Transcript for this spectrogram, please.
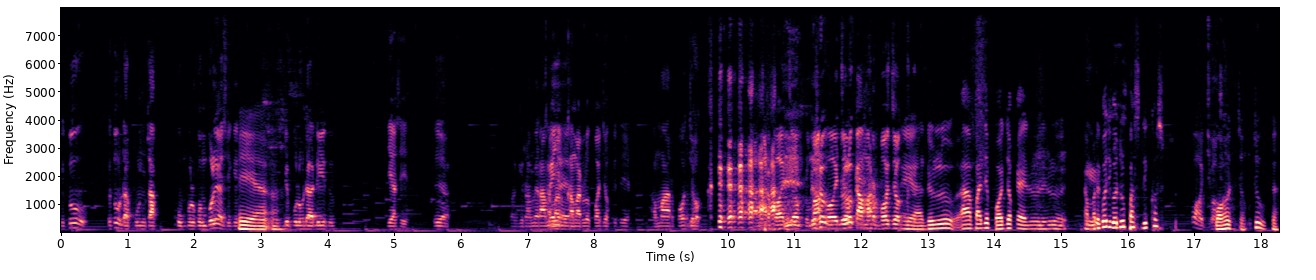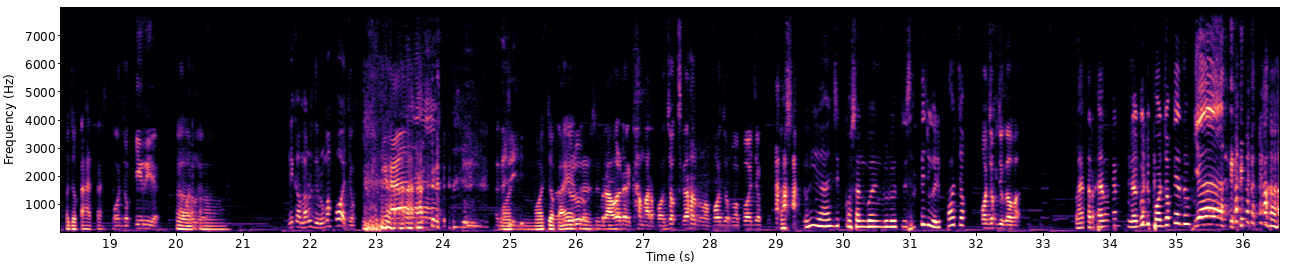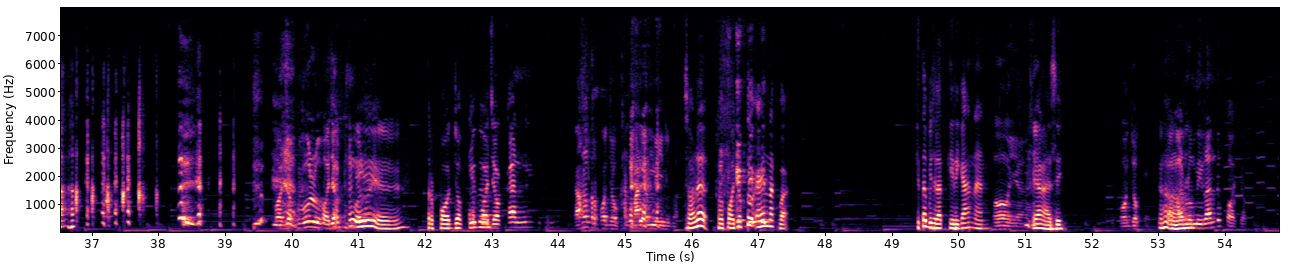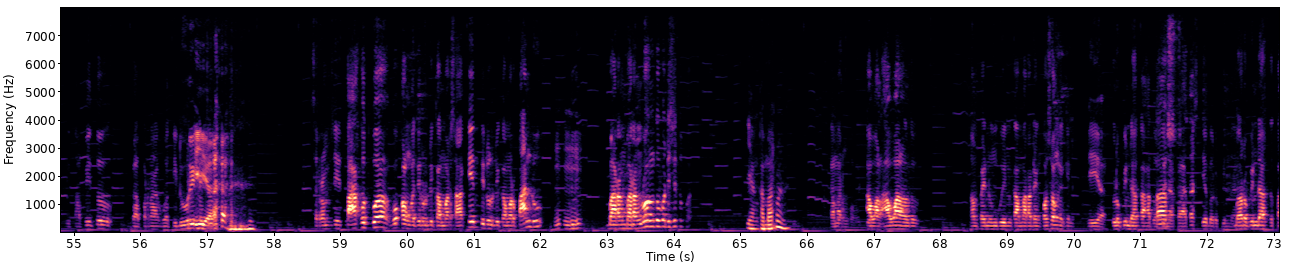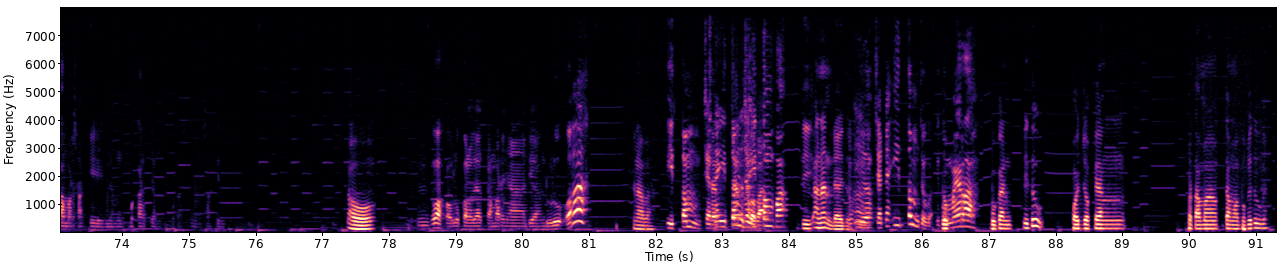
Itu itu udah puncak kumpul-kumpulnya sih Kin. Iya, di Puluh Dadi itu. Iya sih. Iya. Lagi kamar, rame-ramenya ya. kamar lu pojok gitu ya. Kamar pojok. Kamar pojok rumah dulu, pojok. dulu kamar pojok. Iya, dulu apa aja pojok ya dulu dulu. Kamar gua juga dulu pas di kos pojok pojok juga, pojok ke atas. pojok kiri ya Oh, kamar lu. oh. ini kamar lu di rumah pojok Mo- mojok aja terus. berawal dari kamar pojok sekarang rumah pojok rumah pojok Kos, oh iya anjir kosan gue yang dulu Trisakti juga di pojok. pojok juga pak Letter L kan. Enggak gue di pojoknya tuh. ya pojok mulu pojok mulu ya Iya. Terpojok gitu. pojokan sekarang terpojokan pandemi ini pak. Soalnya kalau pojok tuh enak, Pak. Kita bisa lihat kiri kanan. oh iya. Ya nggak sih? pojok ya? Kamar lu Milan tuh pojok. Tapi itu gak pernah gue tidurin iya. itu. Serem sih takut gue gue kalau nggak tidur di kamar sakit tidur di kamar pandu. Mm-mm. barang-barang doang tuh pak di situ pak. Yang kamar mana? kamar pojok. Awal-awal tuh sampai nungguin kamar ada yang kosong ya gini iya. Lu pindah ke Gua pindah atas. ke atas dia baru pindah. Baru pindah ke kamar sakin yang bekas yang bekasnya sakin. Oh. Wah kalau lu kalau lihat kamarnya dia yang dulu wah! Kenapa? Hitam catnya Cat- hitam coba. hitam pak. Di Ananda itu? Iya. catnya hitam coba. Hitam merah. bukan itu pojok yang pertama kita mabuk itu kan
